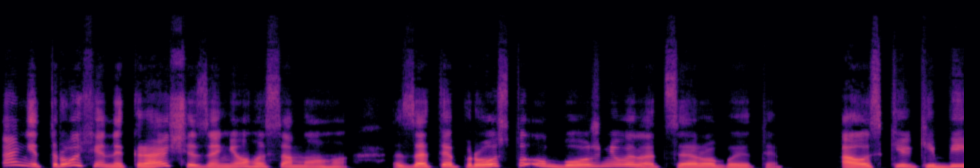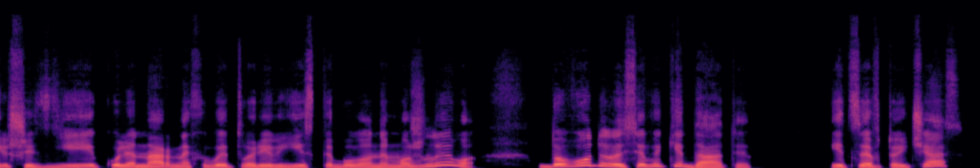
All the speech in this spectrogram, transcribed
ані трохи не краще за нього самого, зате просто обожнювала це робити. А оскільки більшість її кулінарних витворів їсти було неможливо, доводилося викидати. І це в той час,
